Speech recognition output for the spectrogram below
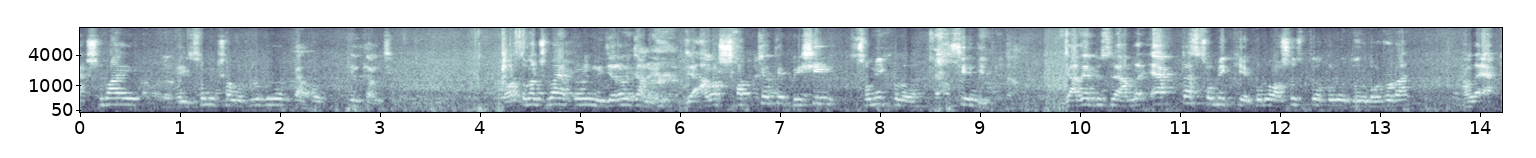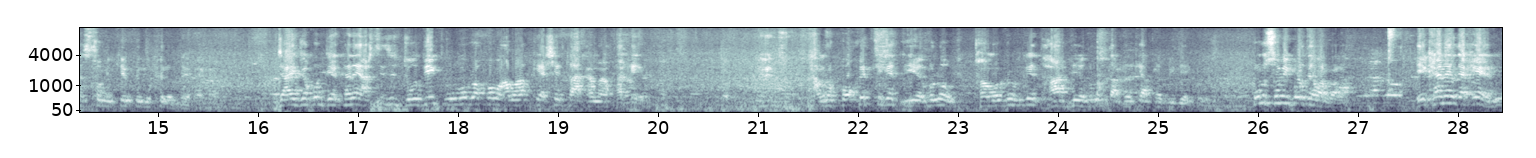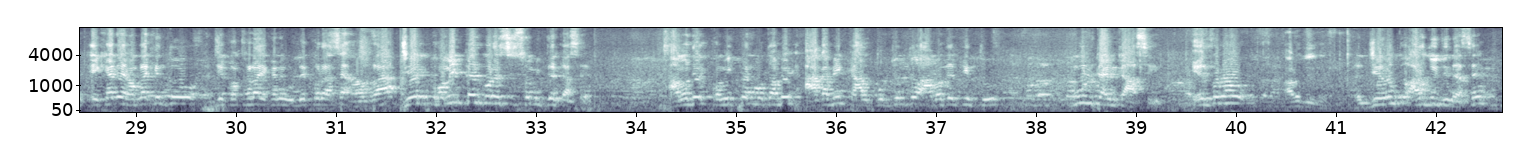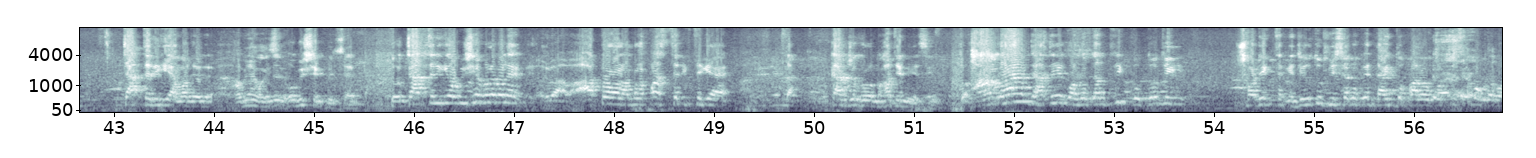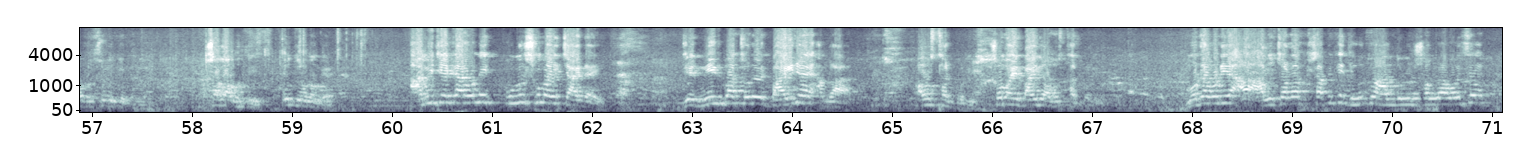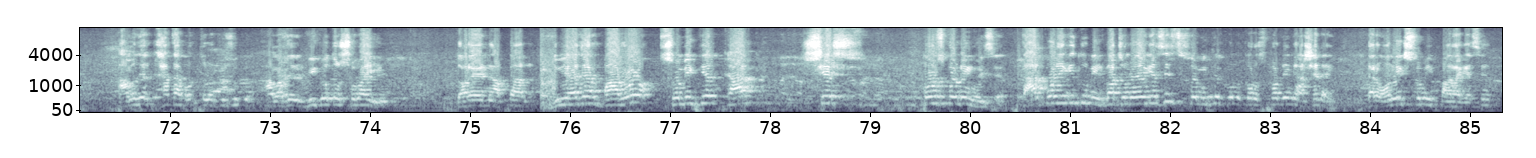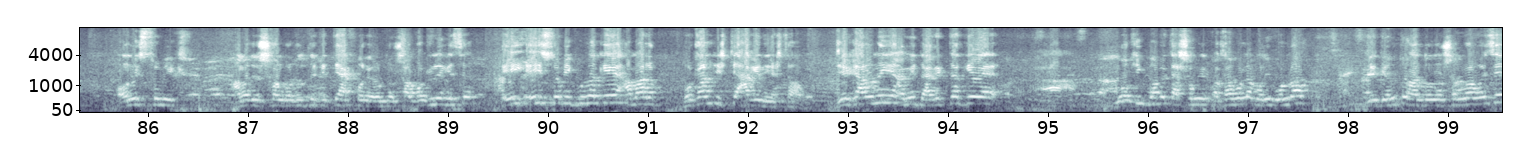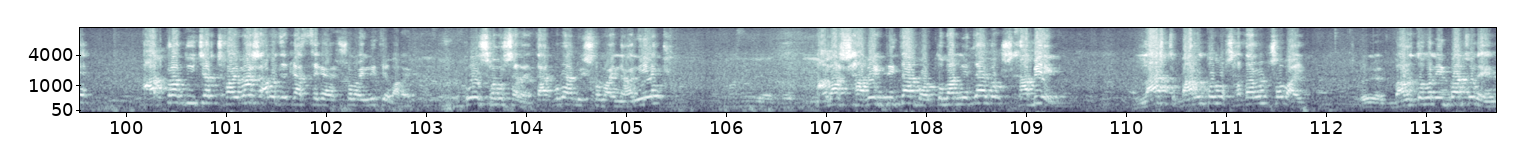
এক সময় এই শ্রমিক সংগঠনগুলোর ইনকাম ছিল। বর্তমান সময় আপনারা নিজেরাও জানেন যে আমার সবচেয়ে বেশি শ্রমিক হলো সিএনজি। যাদের পিছনে আমরা একটা শ্রমিককে, কোনো অসুস্থ, কোনো দুর্ঘটনা, আমরা একটা শ্রমিককে কিন্তু ফেরত দেয় যাই, যখন যেখানে আসতেছি যদি কোনো রকম আমার ক্যাশে টাকা না থাকে আমরা পকেট থেকে দিয়ে হলেও সংগঠনকে ধার দিয়ে হলেও তাদেরকে আমরা বিদায় করি। কোনো শ্রমিক বলতে পারবে না। এখানে দেখেন এখানে আমরা কিন্তু যে কথাটা এখানে উল্লেখ করা আছে আমরা যে কমিটমেন্ট করেছি শ্রমিকদের কাছে আমাদের কমিটমেন্ট মোতাবেক আগামী কাল পর্যন্ত আমাদের কিন্তু মূল টাইমটা আসি এরপরেও আরও দুই দিন। যেহেতু আরও দুই দিন আছে চার তারিখে আমাদের অভিষেক হয়েছে। আমাদের অভিষেক হয়েছে। তো চার তারিখে অভিষেক হলে মানে আপনার আমরা পাঁচ তারিখ থেকে কার্যক্রম হাতে নিয়েছি। তো আমরা যাতে গণতান্ত্রিক পদ্ধতি সঠিক থাকে, যেহেতু বিচারকের দায়িত্ব পালন করতেছে সভাপতি উত্তরবঙ্গের আমি যে কারণে কোনো সময় চাই নাই যে নির্বাচনের বাইরে আমরা অবস্থান করি, সময়ের বাইরে অবস্থান করি। মোটামুটি আলোচনার সাপেক্ষে যেহেতু আন্দোলন সংগ্রাম হয়েছে, আমাদের খাতাপত্র কিছু আমাদের বিগত সময় ধরেন আপনার দুই বারো শ্রমিকদের কার্ড শেষ করসপন্ডিং হয়েছে তারপরে কিন্তু নির্বাচন হয়ে গেছে, শ্রমিকদের কোনো করসপন্ডিং আসে নাই। কারণ অনেক শ্রমিক মারা গেছে, অনেক শ্রমিক আমাদের সংগঠন থেকে ত্যাগ করে অন্য সংগঠনে গেছে। এই এই শ্রমিকগুলোকে আমার ভোটার লিস্টে আগে নিয়ে আসতে হবে। যে কারণেই আমি ডাইরেক্টরকে মৌখিকভাবে তার সঙ্গে কথা বললাম, উনি বললাম যে যেহেতু আন্দোলন সংগ্রাম হয়েছে, আপনার দুই চার ছয় মাস আমাদের কাছ থেকে সময় নিতে পারেন। কোনো সমস্যা নেই। তারপরে আমি সময় না নিয়ে আমার সাবেক নেতা, বর্তমান নেতা এবং সাবেক লাস্ট বারোতম সাধারণ সভায়, বারোতম নির্বাচনে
